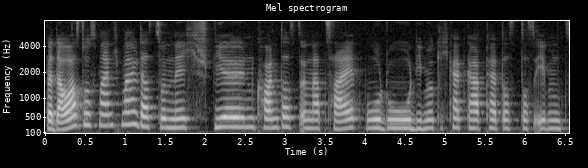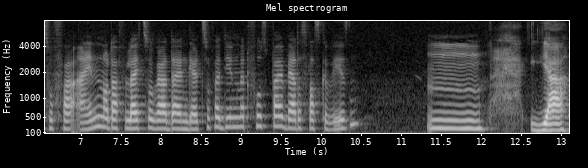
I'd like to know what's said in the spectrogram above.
Bedauerst du es manchmal, dass du nicht spielen konntest in einer Zeit, wo du die Möglichkeit gehabt hättest, das eben zu vereinen oder vielleicht sogar dein Geld zu verdienen mit Fußball? Wäre das was gewesen? Mm, ja,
